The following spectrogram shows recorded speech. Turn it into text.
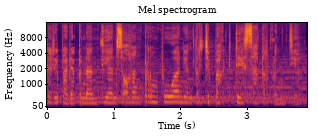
daripada penantian seorang perempuan yang terjebak di desa terpencil.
